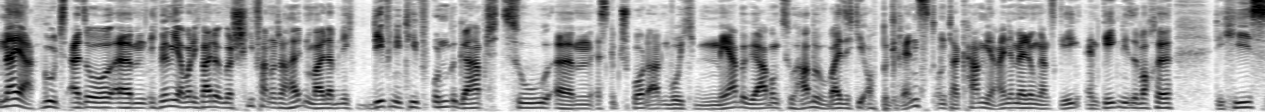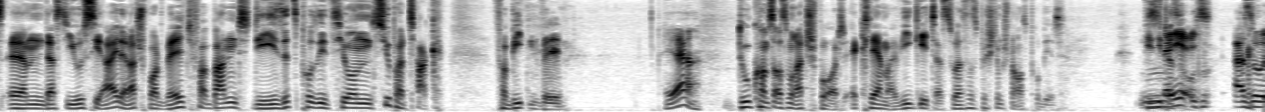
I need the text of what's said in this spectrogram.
Naja, gut, also ähm, ich will mich aber nicht weiter über Skifahren unterhalten, weil da bin ich definitiv unbegabt zu. Ähm, es gibt Sportarten, wo ich mehr Begabung zu habe, wobei sich die auch begrenzt. Und da kam mir eine Meldung ganz gegen, entgegen diese Woche, die hieß, ähm, dass die UCI, der Radsport-Weltverband, die Sitzposition Supertuck verbieten will. Ja. Du kommst aus dem Radsport. Erklär mal, wie geht das? Du hast das bestimmt schon ausprobiert. Wie sieht nee, das aus? Ich, also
